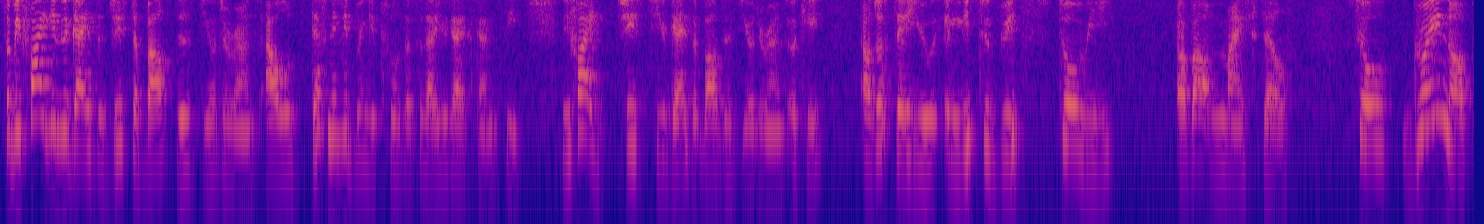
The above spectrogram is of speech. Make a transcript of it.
So before I give you guys the gist about this deodorant, I will definitely bring it closer so that you guys can see. Before I gist you guys about this deodorant, okay? I'll just tell you a little bit story about myself. So growing up,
